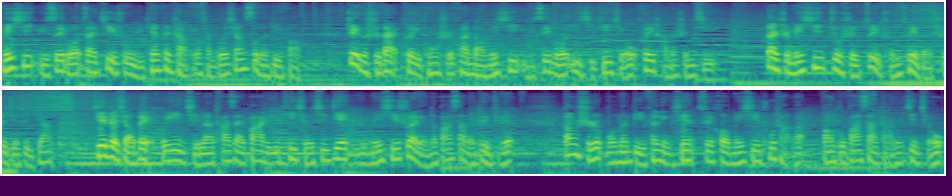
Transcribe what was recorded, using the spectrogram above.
梅西与 C 罗在技术与天分上有很多相似的地方。”这个时代可以同时看到梅西与 C 罗一起踢球，非常的神奇。但是梅西就是最纯粹的世界最佳。接着，小贝回忆起了他在巴黎踢球期间与梅西率领的巴萨的对决。当时我们比分领先，最后梅西出场了，帮助巴萨打入进球。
